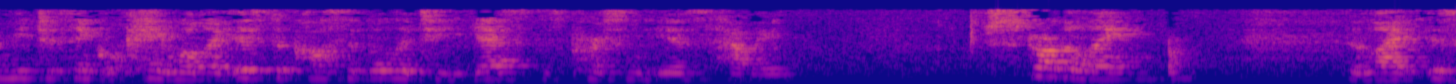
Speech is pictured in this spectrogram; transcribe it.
for me to think, okay, well, there is the possibility, yes, this person is having, struggling. The light is,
